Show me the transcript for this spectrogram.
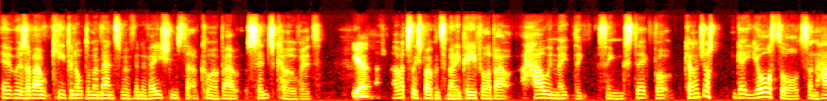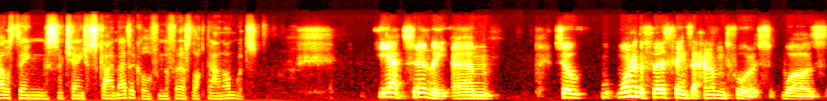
it was about keeping up the momentum of innovations that have come about since COVID yeah. I've actually spoken to many people about how we make the things stick but can i just get your thoughts on how things have changed for sky medical from the first lockdown onwards? Yeah certainly. Um, so one of the first things that happened for us was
